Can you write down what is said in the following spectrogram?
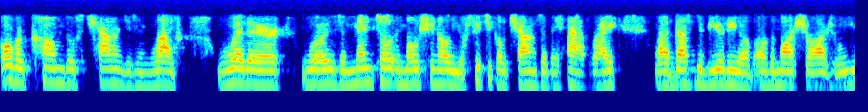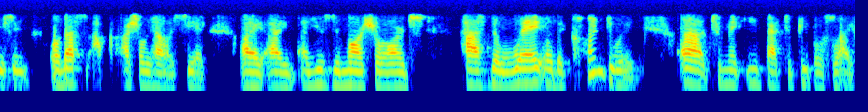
overcome those challenges in life, whether was a mental, emotional, or physical challenge that they have, right? Uh, that's the beauty of, of the martial arts. We use it, well, that's actually how I see it. I, I, I use the martial arts as the way or the conduit uh, to make impact to people's life.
